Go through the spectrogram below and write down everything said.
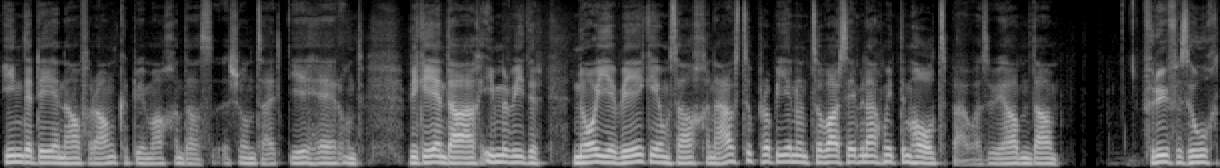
in der DNA verankert. Wir machen das schon seit jeher und wir gehen da auch immer wieder neue Wege, um Sachen auszuprobieren und so war es eben auch mit dem Holzbau. Also wir haben da früh versucht,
